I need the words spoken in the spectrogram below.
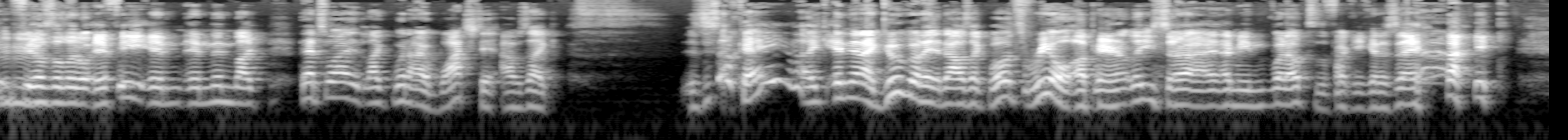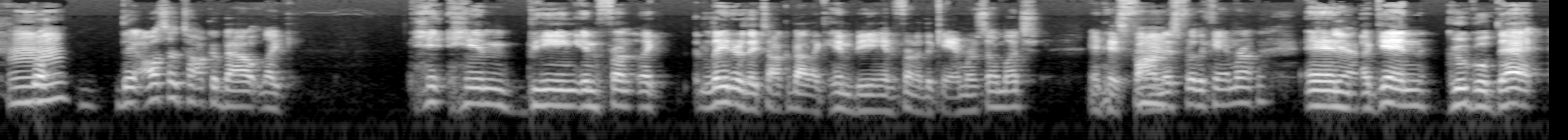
Mhm. feels a little iffy. And and then like that's why like when I watched it, I was like, "Is this okay?" Like, and then I googled it, and I was like, "Well, it's real apparently." So I, I mean, what else the fuck are you gonna say? like, Mhm. but they also talk about like him being in front like later they talk about like him being in front of the camera so much and his fondness for the camera and Yeah. again googled that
